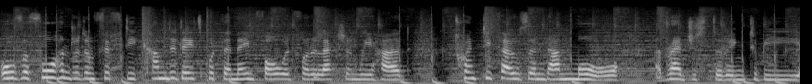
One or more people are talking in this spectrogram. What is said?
over 450 candidates put their name forward for election. We had 20,000 and more registering to be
